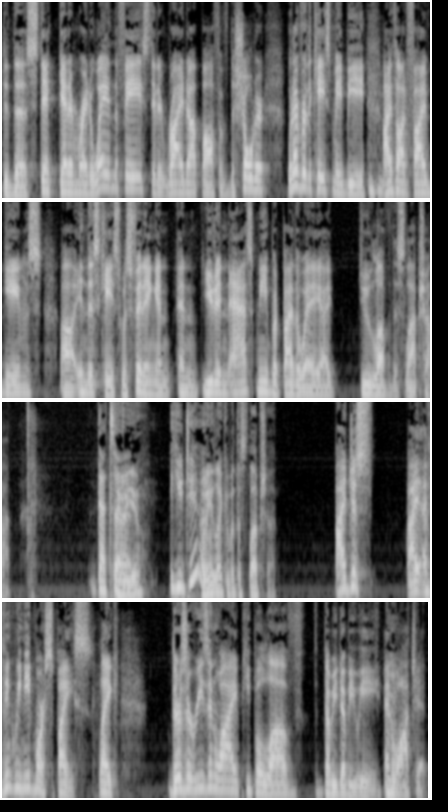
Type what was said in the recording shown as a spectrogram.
did the stick get him right away in the face? Did it ride up off of the shoulder? Whatever the case may be, I thought five games uh, in this case was fitting. And and you didn't ask me, but by the way, I do love the slap shot. That's Do a you? you do. What do you like about the slap shot? I just I, I think we need more spice. Like there's a reason why people love WWE and Mm. watch it.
